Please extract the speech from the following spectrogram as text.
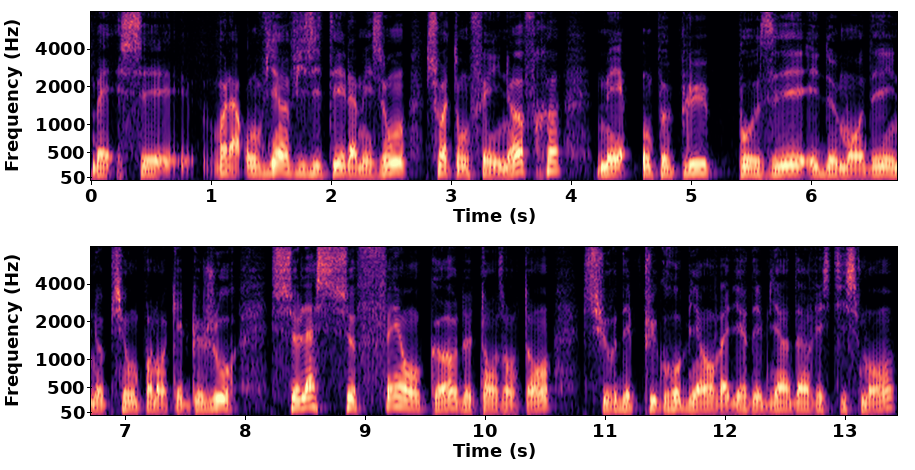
ben c'est voilà, on vient visiter la maison, soit on fait une offre, mais on peut plus poser et demander une option pendant quelques jours. Cela se fait encore de temps en temps sur des plus gros biens, on va dire des biens d'investissement,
